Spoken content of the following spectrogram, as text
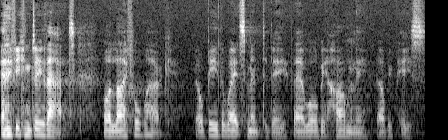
And if you can do that, well, life will work. It will be the way it's meant to be. There will be harmony. There will be peace.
